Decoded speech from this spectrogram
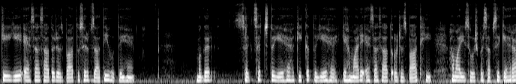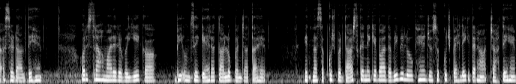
کہ یہ احساسات اور جذبات تو صرف ذاتی ہوتے ہیں، مگر سچ تو یہ ہے، حقیقت تو یہ ہے کہ ہمارے احساسات اور جذبات ہی ہماری سوچ پر سب سے گہرا اثر ڈالتے ہیں، اور اس طرح ہمارے رویے کا بھی ان سے گہرا تعلق بن جاتا ہے۔ اتنا سب کچھ برداشت کرنے کے بعد ابھی بھی لوگ ہیں جو سب کچھ پہلے کی طرح چاہتے ہیں۔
